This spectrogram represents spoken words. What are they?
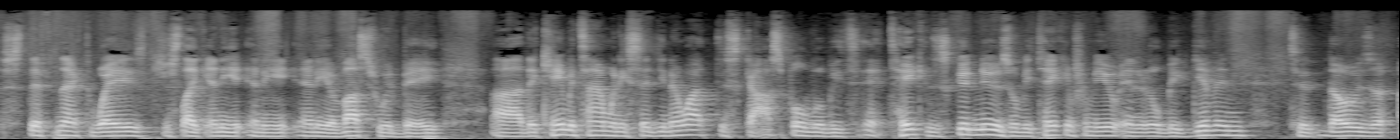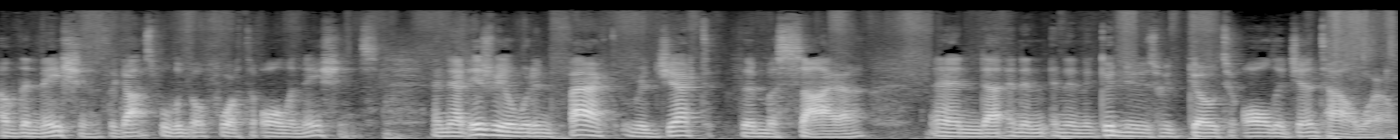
stiff-necked ways, just like any any any of us would be, uh, there came a time when he said, "You know what? This gospel will be taken. This good news will be taken from you, and it will be given to those of the nations. The gospel will go forth to all the nations, and that Israel would in fact reject the Messiah, and uh, and then and then the good news would go to all the Gentile world.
